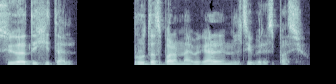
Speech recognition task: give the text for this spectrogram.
Ciudad Digital. Rutas para navegar en el ciberespacio.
